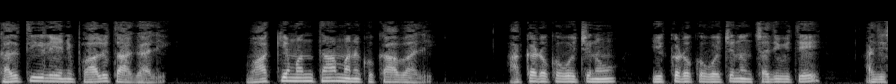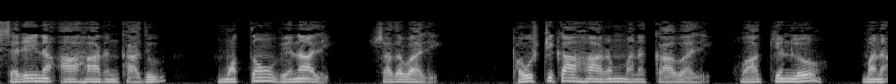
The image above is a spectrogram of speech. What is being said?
కల్తీ లేని పాలు తాగాలి. వాక్యమంతా మనకు కావాలి. అక్కడొక వచనం ఇక్కడొక వచనం చదివితే అది సరైన ఆహారం కాదు. మొత్తం వినాలి చదవాలి. పౌష్టికాహారం మనకు కావాలి. వాక్యంలో మన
